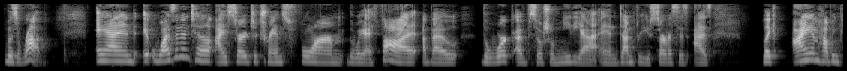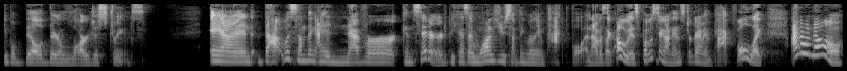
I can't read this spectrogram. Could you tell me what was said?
was a rub. And it wasn't until I started to transform the way I thought about the work of social media and done for you services as like I am helping people build their largest dreams. And that was something I had never considered because I wanted to do something really impactful. And I was like, oh, is posting on Instagram impactful? Like, I don't know.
